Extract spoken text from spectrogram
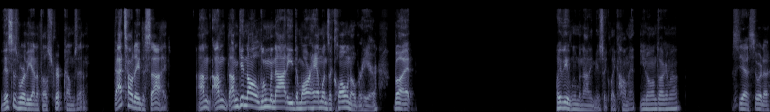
this is where the NFL script comes in. That's how they decide. I'm I'm I'm getting all Illuminati. Damar Hamlin's a clone over here, but play the Illuminati music, like hum it. You know what I'm talking about? Yeah, sorta.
